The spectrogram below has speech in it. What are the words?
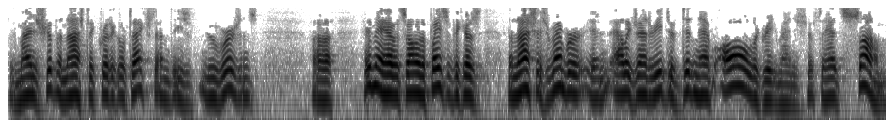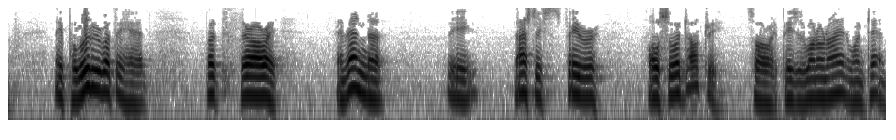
the manuscript, the Gnostic critical text, and these new versions. Uh, they may have it some other places because the Gnostics, remember, in Alexandria, Egypt, didn't have all the Greek manuscripts. They had some. They polluted what they had, but they're all right. And then uh, the Gnostics favor also adultery. It's all right, pages 109 and 110.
